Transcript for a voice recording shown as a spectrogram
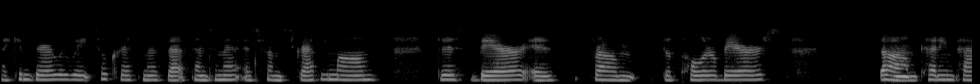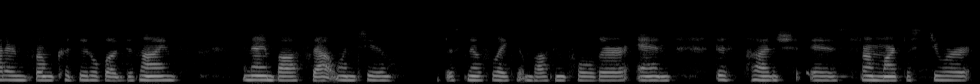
I can barely wait till Christmas. That sentiment is from Scrappy Moms. This bear is from the Polar Bears um, cutting pattern from KaDoodle Bug Designs. And I embossed that one too. The snowflake embossing folder. And this punch is from Martha Stewart.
